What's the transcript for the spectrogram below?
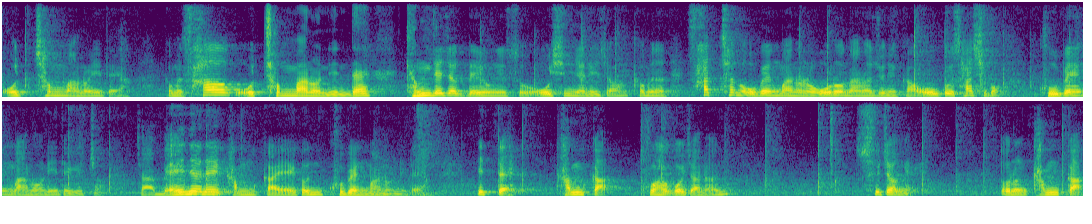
5천만 원이 돼요. 그러면 4억 5천만 원인데 경제적 내용 연수 50년이죠. 그러면 4,500만 원을 5로 나눠주니까 5, 9, 45, 900만 원이 되겠죠. 자, 매년의 감가액은 900만 원이래요. 이때 감가 구하고자 하는 수정액 또는 감가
